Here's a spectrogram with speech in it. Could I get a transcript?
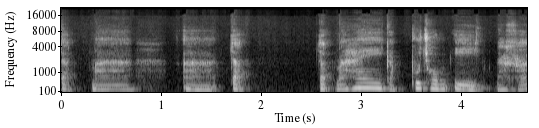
จัดมาาจัดจัดมาให้กับผู้ชมอีกนะคะ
